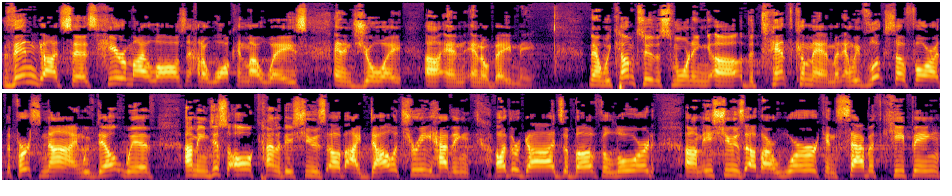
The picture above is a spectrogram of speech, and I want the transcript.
Then God says, Here are my laws and how to walk in my ways and enjoy uh, and, and obey me. Now, we come to this morning uh, the 10th commandment, and we've looked so far at the first nine. We've dealt with, I mean, just all kind of issues of idolatry, having other gods above the Lord, um, issues of our work and Sabbath keeping,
